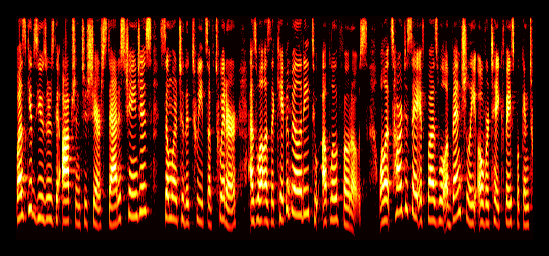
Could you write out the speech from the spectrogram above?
Buzz gives users the option to share status changes, similar to the tweets of Twitter, as well as the capability to upload photos. While it's hard to say if Buzz will eventually overtake Facebook and Twitter,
